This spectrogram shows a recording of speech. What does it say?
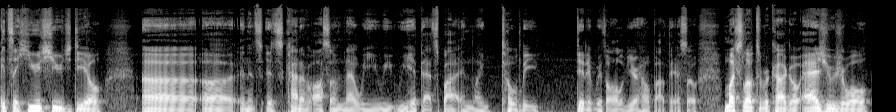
it's a huge, huge deal. Uh, uh, and it's it's kind of awesome that we, we we hit that spot and like totally did it with all of your help out there. So much love to Chicago as usual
